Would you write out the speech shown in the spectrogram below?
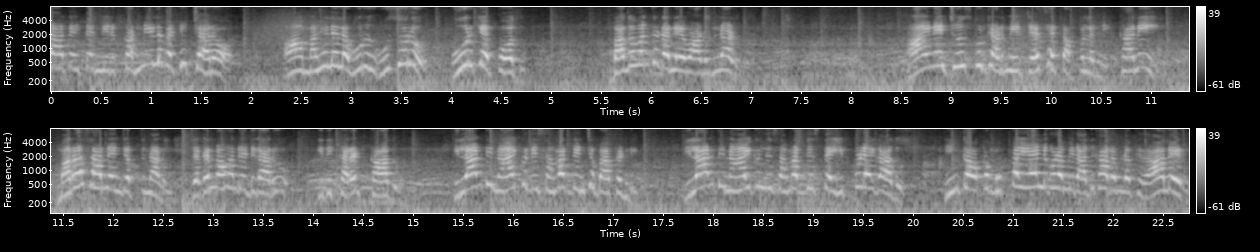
చేత అయితే మీరు కన్నీళ్ళు పెట్టించారో ఆ మహిళల ఉరు ఉసురు ఊరికే పోదు. భగవంతుడు అనేవాడు ఉన్నాడు ఆయనే చూసుకుంటాడు మీరు చేసే తప్పులన్నీ. కానీ మరోసారి నేను చెప్తున్నాను జగన్మోహన్ రెడ్డి గారు ఇది కరెక్ట్ కాదు. ఇలాంటి నాయకుల్ని సమర్థించబాకండి. ఇలాంటి నాయకుల్ని సమర్థిస్తే ఇప్పుడే కాదు ఇంకా ఒక ముప్పై ఏళ్ళు కూడా మీరు అధికారంలోకి రాలేరు.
